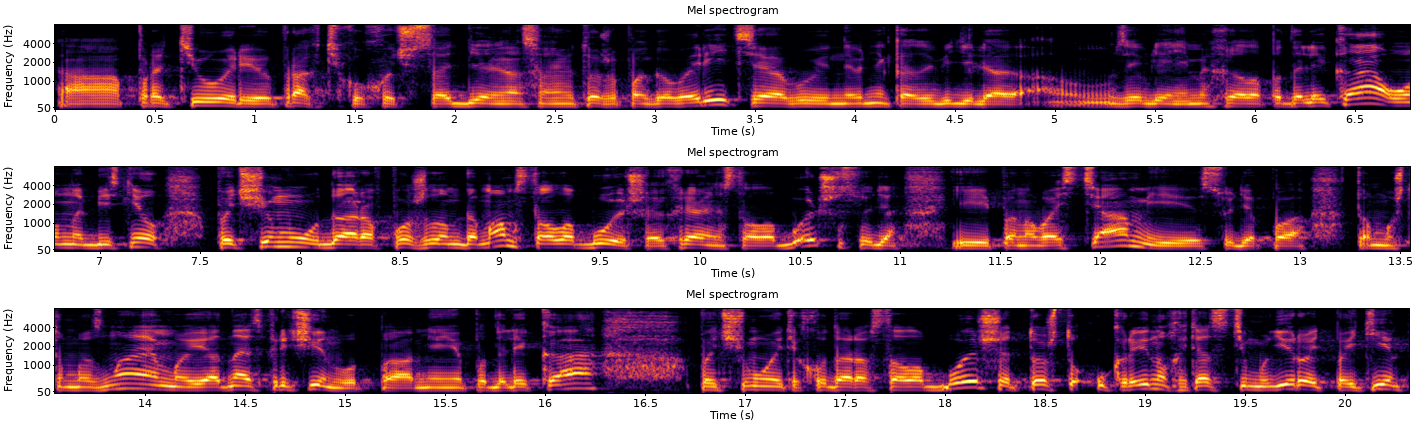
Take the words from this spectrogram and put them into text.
А, про теорию и практику хочется отдельно с вами тоже поговорить. Вы наверняка видели а, заявление Михаила Подалека. Он объяснил, почему ударов по жилым домам стало больше. Их реально стало больше, судя и по новостям, и судя по тому, что мы знаем. И одна из причин, вот по мнению Подалека, почему этих ударов стало больше, то, что Украину хотят стимулировать пойти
